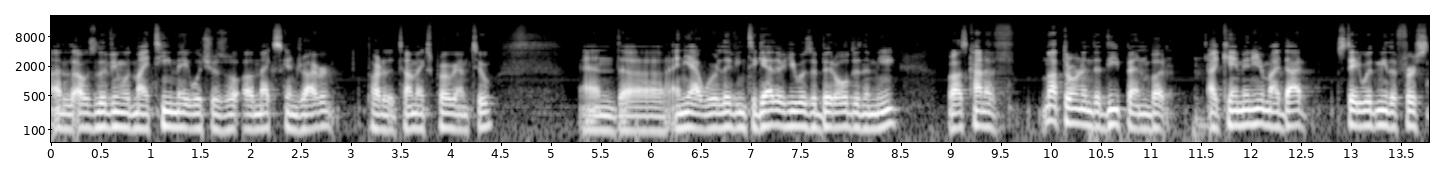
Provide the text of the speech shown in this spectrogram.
I, I was living with my teammate, which was a Mexican driver, part of the Telmex program too. And uh, and yeah, we're living together. He was a bit older than me, but I was kind of not thrown in the deep end. But I came in here. My dad stayed with me the first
